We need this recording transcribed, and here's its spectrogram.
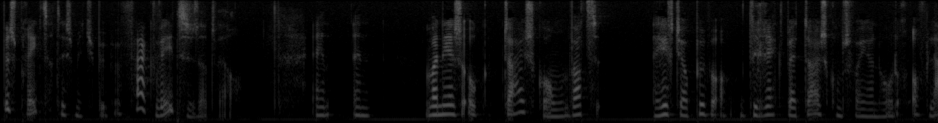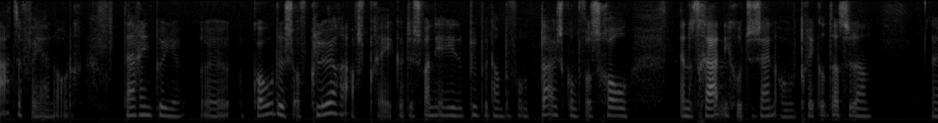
Bespreek dat eens met je puber. Vaak weten ze dat wel. En, en wanneer ze ook thuiskomen, wat heeft jouw puber direct bij thuiskomst van jou nodig of later van jou nodig? Daarin kun je uh, codes of kleuren afspreken. Dus wanneer je de puber dan bijvoorbeeld thuiskomt van school en het gaat niet goed, ze zijn overprikkeld, dat ze dan uh,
